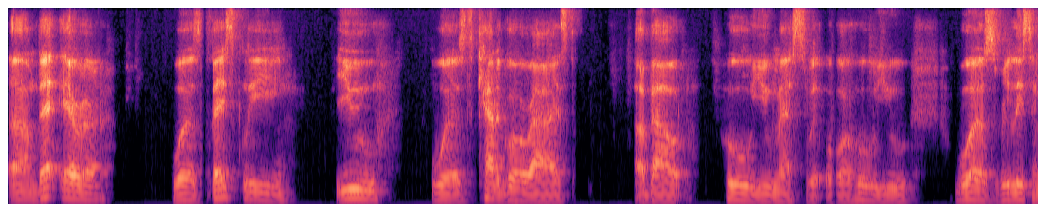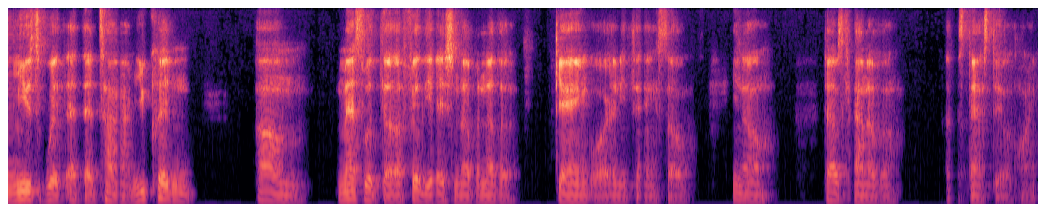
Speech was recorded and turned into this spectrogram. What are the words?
Um, that era was basically you was categorized about who you messed with or who you was releasing music with at that time. You couldn't um, mess with the affiliation of another gang or anything. So, you know, that was kind of a, a standstill point.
